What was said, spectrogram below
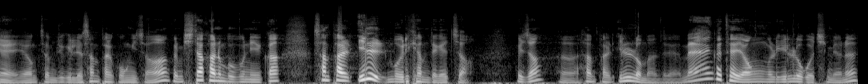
예, 0.6113802죠. 그럼 시작하는 부분이니까 381 뭐 이렇게 하면 되겠죠. 그죠? 어, 381로 만들어요. 맨 끝에 0을 1로 고치면은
